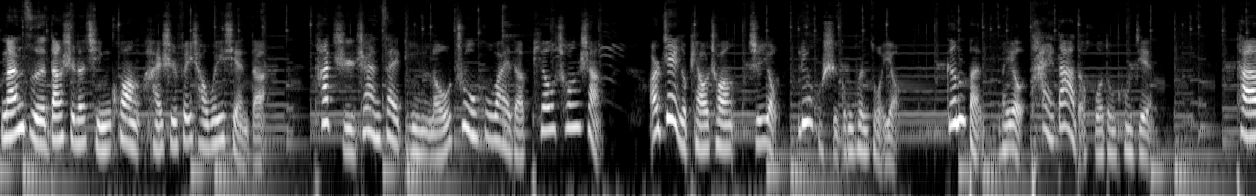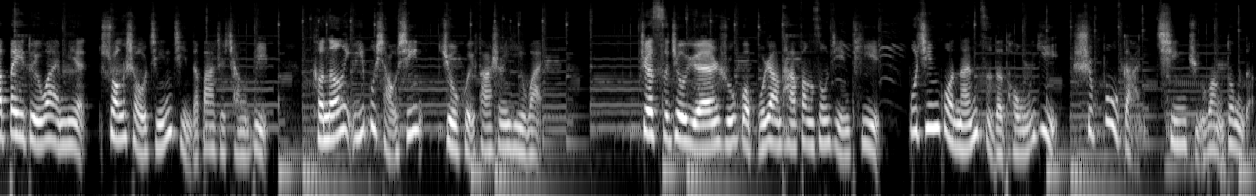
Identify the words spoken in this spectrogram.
男子当时的情况还是非常危险的，他只站在顶楼住户外的飘窗上，而这个飘窗只有六十公分左右，根本没有太大的活动空间。他背对外面，双手紧紧地扒着墙壁，可能一不小心就会发生意外。这次救援如果不让他放松警惕，不经过男子的同意，是不敢轻举妄动的。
